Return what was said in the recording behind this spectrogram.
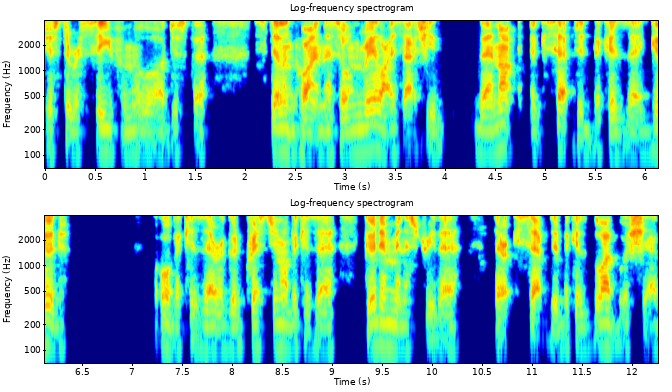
just to receive from the lord just to still in quietness or and realize actually they're not accepted because they're good or because they're a good christian or because they're good in ministry they're they're accepted because blood was shed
